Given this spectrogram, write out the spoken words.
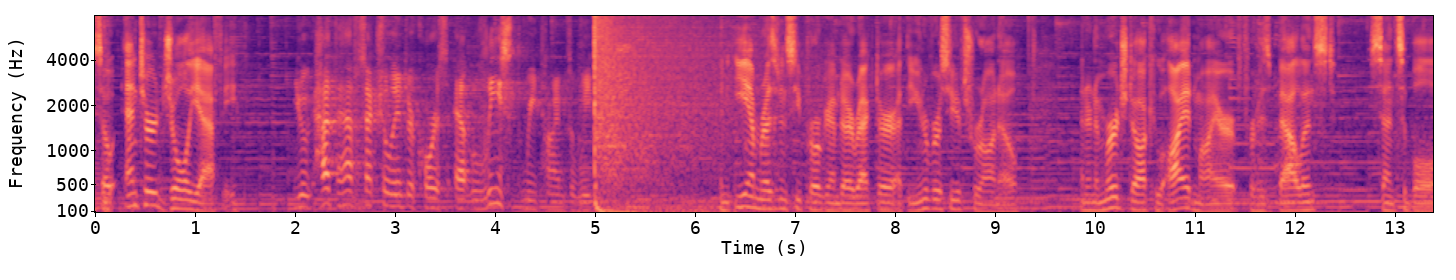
So enter Joel Yaffe. You had to have sexual intercourse at least three times a week an EM residency program director at the University of Toronto, and an Emerge doc who I admire for his balanced, sensible,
